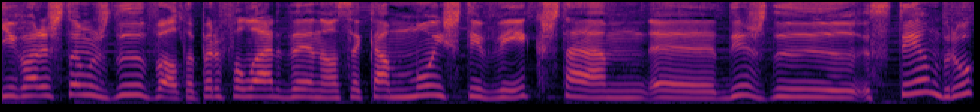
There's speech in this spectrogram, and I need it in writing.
E agora estamos de volta para falar da nossa Camões TV, que está eh, desde setembro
